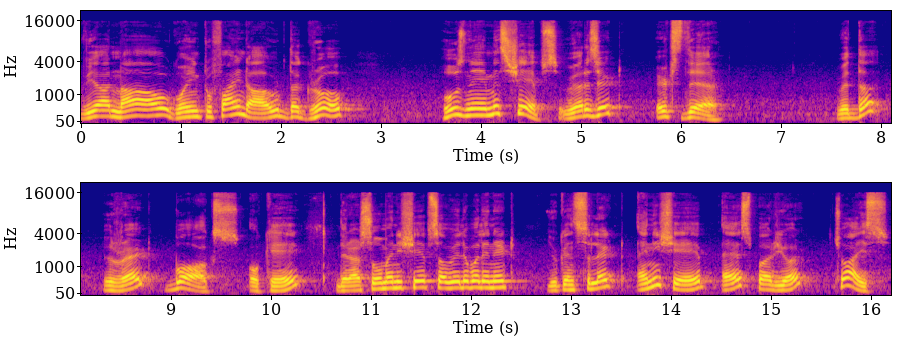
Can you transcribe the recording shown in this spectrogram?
we are now going to find out the group whose name is shapes. Where is it? It's there with the red box. Okay. There are so many shapes available in it. You can select any shape as per your choice.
